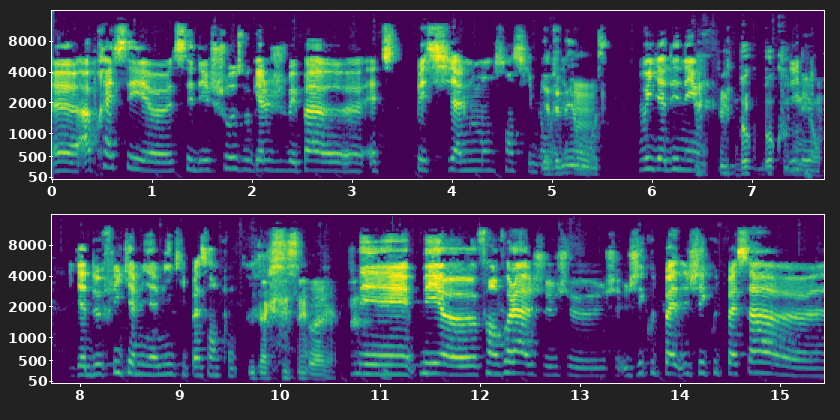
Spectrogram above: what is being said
Euh, après, c'est euh, c'est des choses auxquelles je vais pas euh, être spécialement sensible. Il y a des néons aussi. Oui, il y a des néons. beaucoup, beaucoup de néons. Il y a deux flics à Miami qui passent en pont. Ouais. Mais mais euh, enfin voilà, je je je- j'écoute pas j'écoute pas ça euh,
